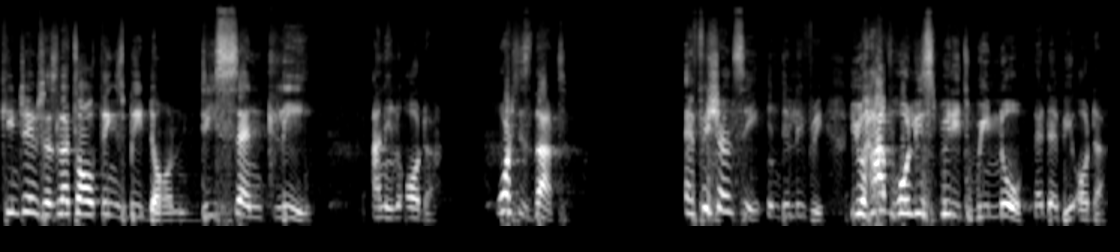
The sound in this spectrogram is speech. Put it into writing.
King James says, Let all things be done decently and in order. What is that? Efficiency in delivery. You have Holy Spirit, we know. Let there be order.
